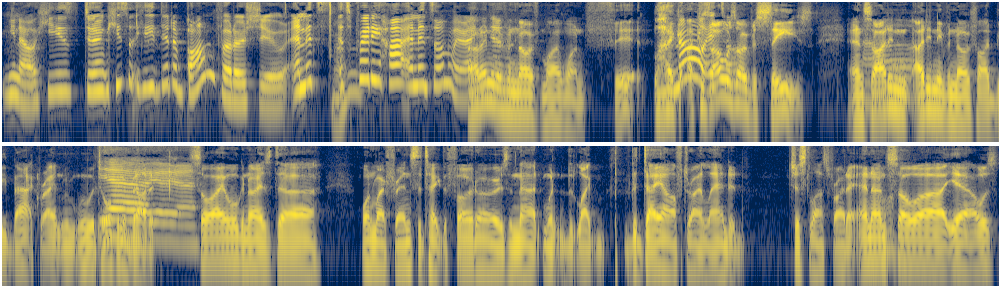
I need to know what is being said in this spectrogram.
you know he's doing he's he did a Bond photo shoot and it's it's pretty hot in its own way. Right? I He don't even know if my one fit. Like, No, because I was all- overseas, and so I didn't. I didn't even know if I'd be back. Right, and we were talking Yeah, about it. yeah, yeah. So I organized uh, one of my friends to take the photos, and that went like the day after I landed, just last Friday. And and so uh, yeah, I was.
